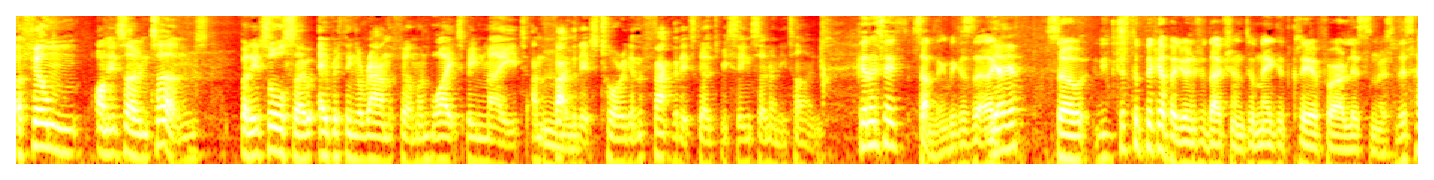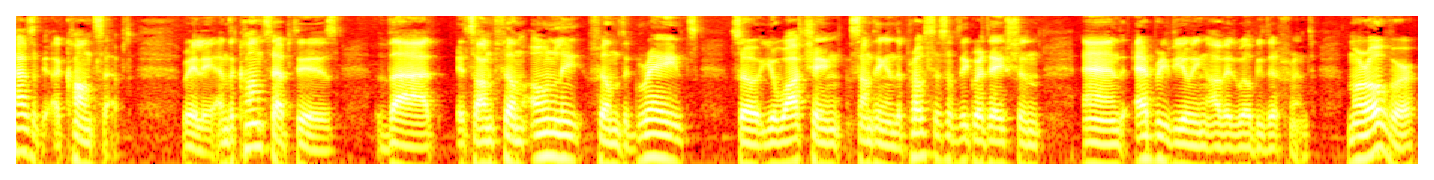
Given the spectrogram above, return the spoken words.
a film on its own terms, but it's also everything around the film and why it's been made, and the fact hmm. that it's touring, and the fact that it's going to be seen so many times. Can I say something? Because like, Yeah, yeah. So just to pick up at your introduction to make it clear for our listeners, this has a, a concept, really, and the concept is that it's on film only. Film degrades, so you're watching something in the process of degradation, and every viewing of it will be different. Moreover,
